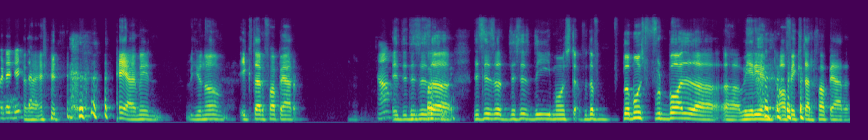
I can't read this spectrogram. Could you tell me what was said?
But I did that. right hey i mean you know ek tarfa pyar Huh? it- this is a this is a this is the most the, the most football uh, uh, variant of ek tarfa pyar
